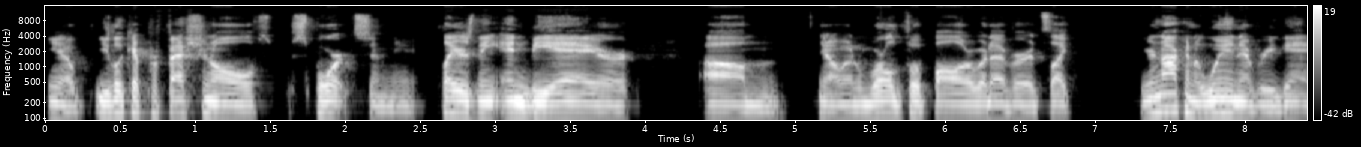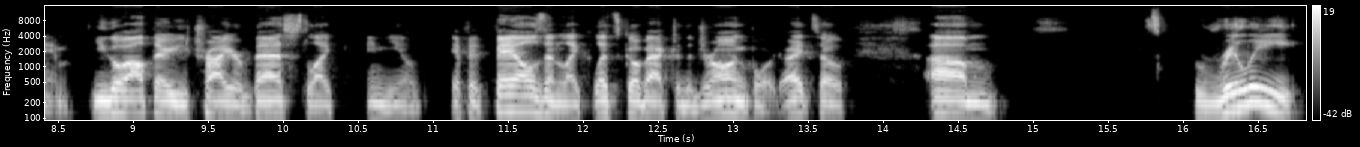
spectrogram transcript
you know, you look at professional sports and players in the NBA or um, you know, in world football or whatever. It's like you're not going to win every game. You go out there, you try your best, like, and you know, if it fails, then like let's go back to the drawing board, right? So, um, really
